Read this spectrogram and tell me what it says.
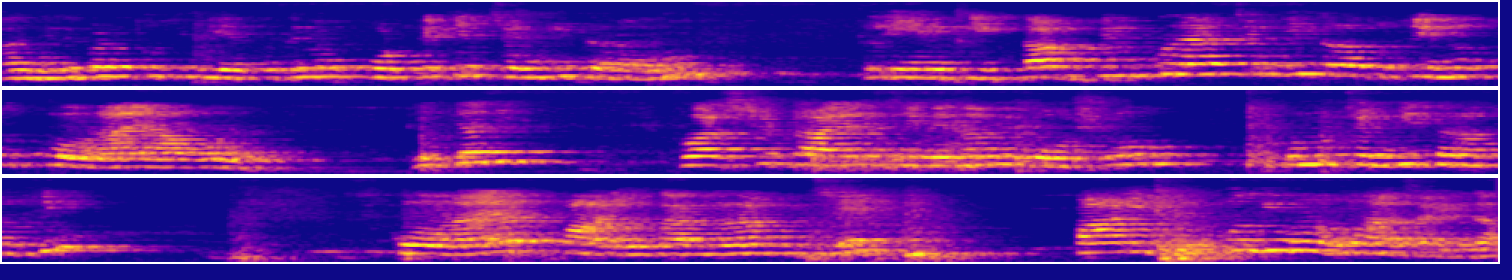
ਹਾਂਜੀ ਤੇ ਪਹਿਲਾਂ ਤੁਸੀਂ ਵੇਖ ਸਕਦੇ ਹੋ ਕੁੱਟ ਕੇ ਚੰਗੀ ਤਰ੍ਹਾਂ ਇਹਨੂੰ ਕਲੀਨ ਕੀਤਾ। ਬਿਲਕੁਲ ਐ ਚੰਗੀ ਤਰ੍ਹਾਂ ਤੁਸੀਂ ਇਹਨੂੰ ਸੁਕਾਉਣਾ ਆ ਹੁਣ। ਠੀਕ ਹੈ ਜੀ? ਫਰਸ਼ ਟਾਇਲ ਜਿਵੇਂ ਦਾ ਵੀ ਵਾਸ਼ਰੂਮ ਉਹਨੂੰ ਚੰਗੀ ਤਰ੍ਹਾਂ ਤੁਸੀਂ ਸੁਕਾਉਣਾ ਹੈ ਪਾਣੀ ਕਰ ਲੈਣਾ ਪਿੱਛੇ। ਪਾਣੀ ਬਿਲਕੁਲ ਨਹੀਂ ਹੋਣਾ ਚਾਹੀਦਾ।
